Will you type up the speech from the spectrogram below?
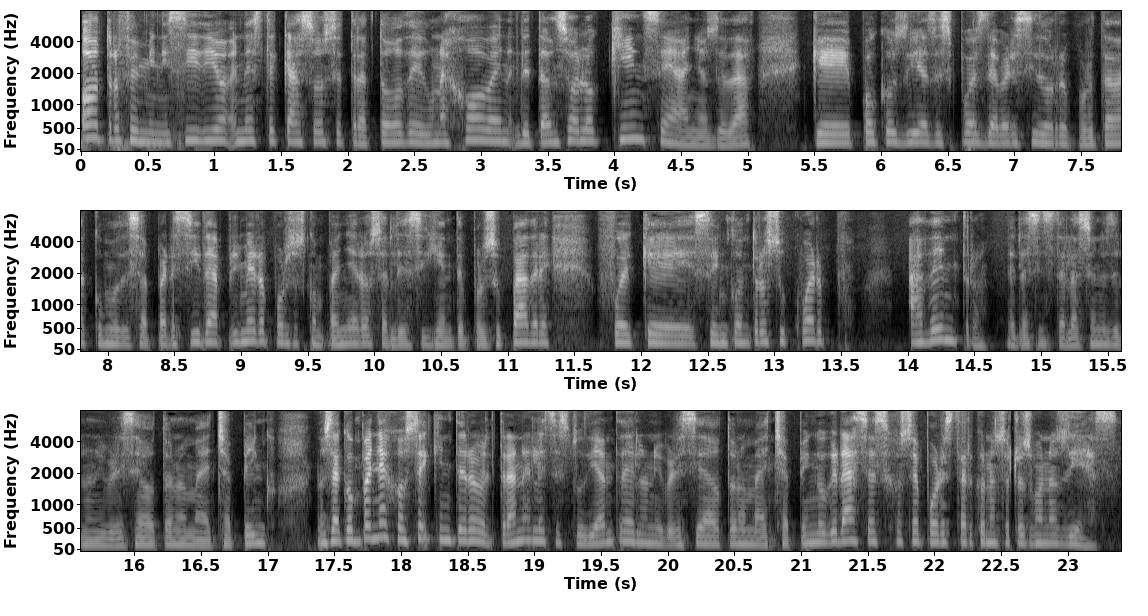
Otro feminicidio, en este caso se trató de una joven de tan solo 15 años de edad que pocos días después de haber sido reportada como desaparecida, primero por sus compañeros, al día siguiente por su padre, fue que se encontró su cuerpo adentro de las instalaciones de la Universidad Autónoma de Chapingo. Nos acompaña José Quintero Beltrán, él es estudiante de la Universidad Autónoma de Chapingo. Gracias, José, por estar con nosotros. Buenos días.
